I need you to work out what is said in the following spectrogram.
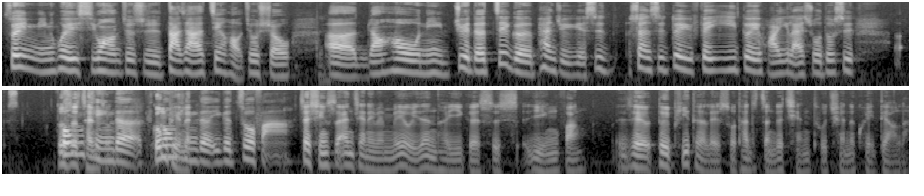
所以您会希望就是大家见好就收，呃，然后你觉得这个判决也是算是对非裔对华裔来说都是公平的公平的一个做法。在刑事案件里面，没有任何一个是赢方，而这对皮特来说，他的整个前途全都毁掉了。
